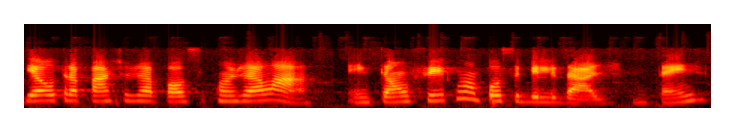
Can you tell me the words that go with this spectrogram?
e a outra parte eu já posso congelar. Então fica uma possibilidade, entende?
